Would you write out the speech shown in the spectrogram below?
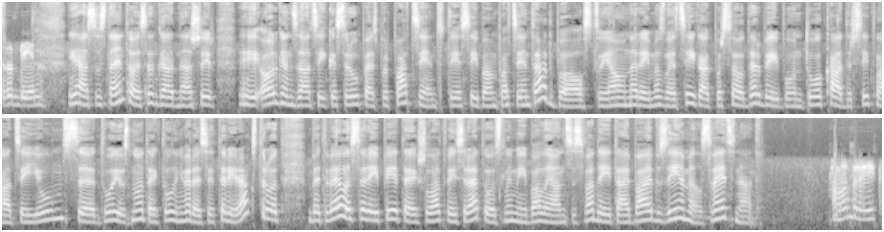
Labdien! Jā, Sustento, es atgādināšu, ir e, organizācija, kas rūpēs par pacientu tiesībām, pacientu atbalstu, jā, un arī mazliet sīkāk par savu darbību un to, kāda ir situācija jums. E, to jūs noteikti tuliņ varēsiet arī raksturot, bet vēl es arī pieteikšu Latvijas Reto slimību alianses vadītāju Baibu Ziemeli. Sveicināti! Labrīt!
